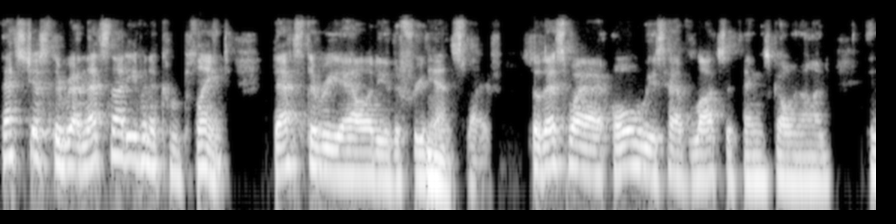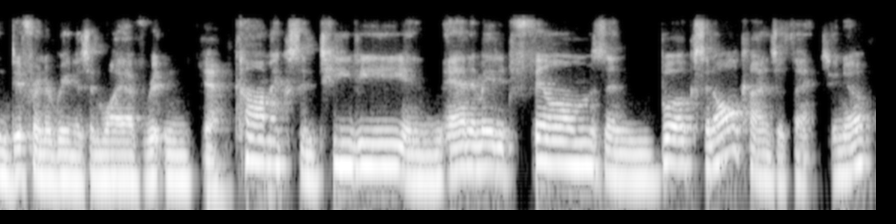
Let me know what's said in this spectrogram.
That's just the, and that's not even a complaint. That's the reality of the freelance life. So that's why I always have lots of things going on in different arenas and why I've written Yeah. comics and TV and animated films and books and all kinds of things, you know?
